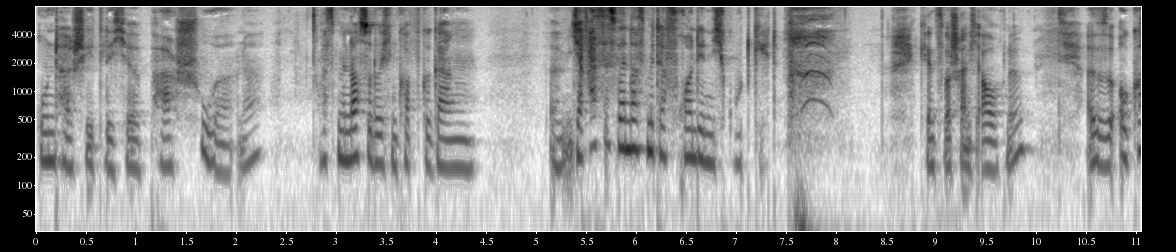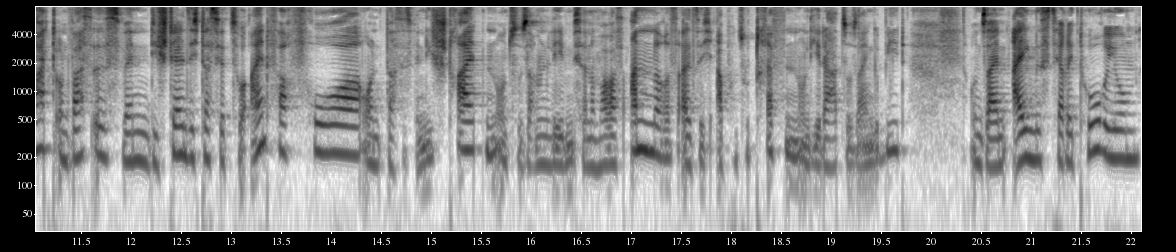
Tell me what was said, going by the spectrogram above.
unterschiedliche Paar Schuhe. Ne? Was mir noch so durch den Kopf gegangen? Ähm, ja, was ist, wenn das mit der Freundin nicht gut geht? Kennst du wahrscheinlich auch, ne? Also so, oh Gott, und was ist, wenn die stellen sich das jetzt so einfach vor und was ist, wenn die streiten und zusammenleben ist ja nochmal was anderes, als sich ab und zu treffen und jeder hat so sein Gebiet und sein eigenes Territorium.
